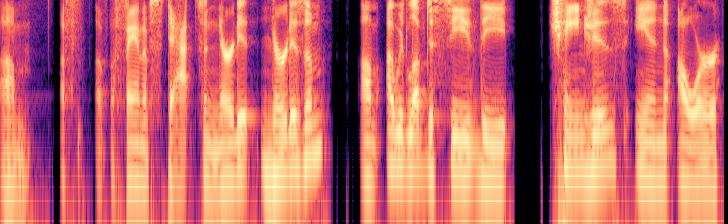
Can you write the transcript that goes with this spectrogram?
um a, f- a fan of stats and nerd nerdism, um, I would love to see the changes in our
